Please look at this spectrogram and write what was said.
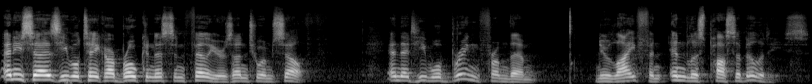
And he says he will take our brokenness and failures unto himself, and that he will bring from them new life and endless possibilities,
